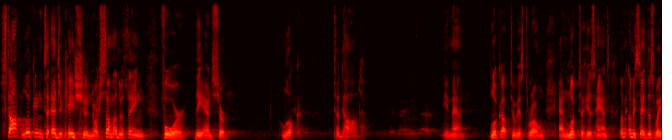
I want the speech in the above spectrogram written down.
Stop looking to education or some other thing for the answer. Look to God. Amen. Look up to his throne and look to his hands. Let me, let me say it this way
